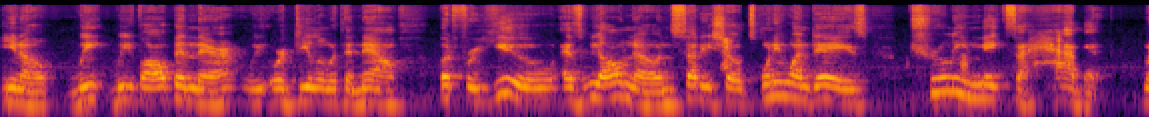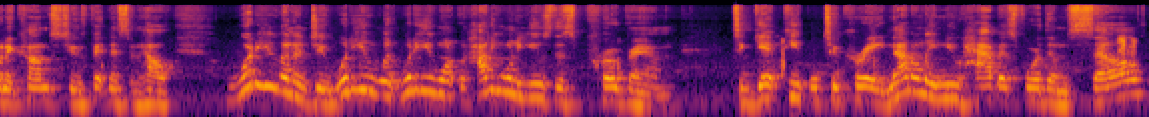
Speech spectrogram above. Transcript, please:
You know, we, we've all been there. We, we're dealing with it now. But for you, as we all know, and studies show 21 days truly makes a habit when it comes to fitness and health. What are you going to do? What do you? What do you want? How do you want to use this program to get people to create not only new habits for themselves,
